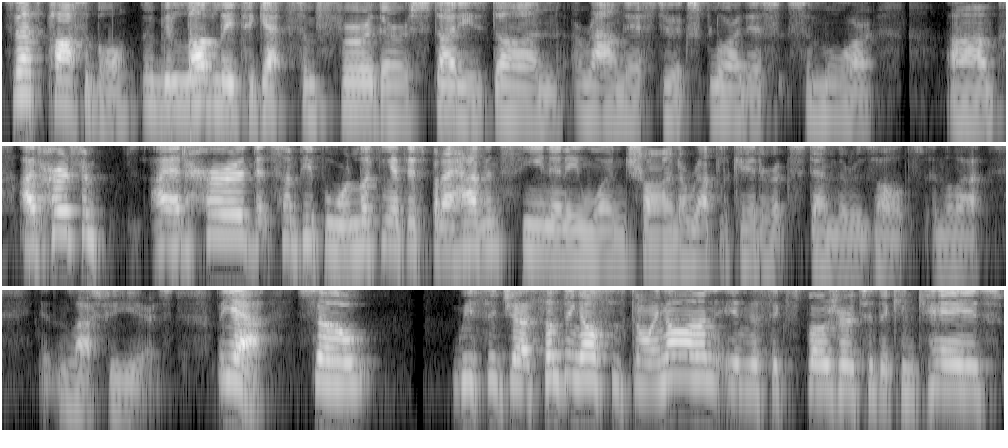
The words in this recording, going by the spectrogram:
so that's possible. It would be lovely to get some further studies done around this to explore this some more. Um, I've heard from, I had heard that some people were looking at this, but I haven't seen anyone trying to replicate or extend the results in the, la- in the last few years. But yeah, so we suggest something else is going on in this exposure to the Kinkades.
